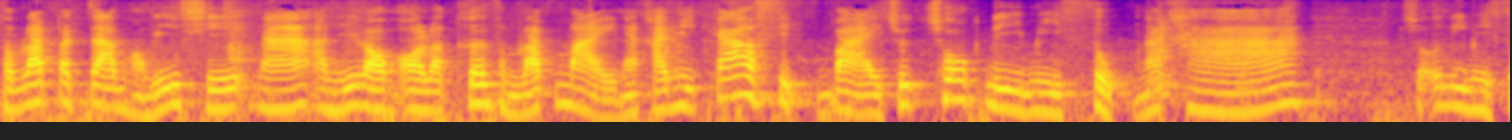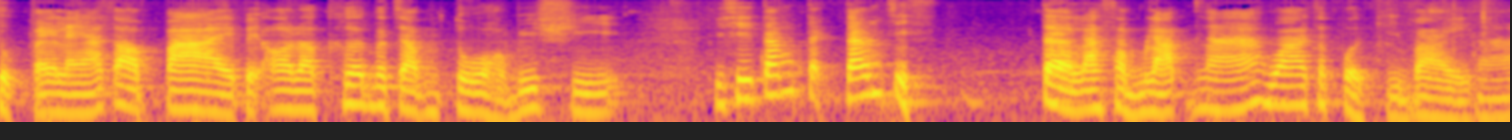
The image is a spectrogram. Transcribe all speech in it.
สำรับประจำของพี่ชินะ อันนี้ลองออร์เคิลสำรับใหม่นะคะ มี 90 ใบชุดโชคดีมีสุขนะคะ โชคดีมีสุขไปแล้วต่อไปเป็นออร์เคิลประจำตัวของพี่ชิพี่ชิตั้งตั้งจิตแต่ละสำรับนะว่าจะเปิดกี่ใบนะ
